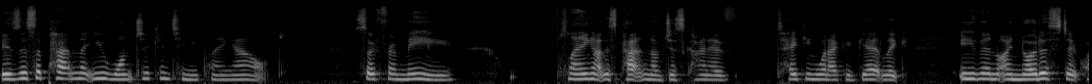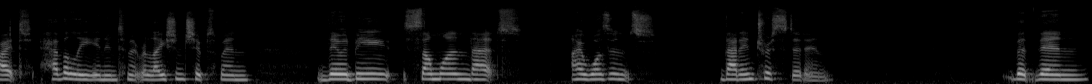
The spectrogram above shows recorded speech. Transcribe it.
Is this a pattern that you want to continue playing out? So for me, playing out this pattern of just kind of taking what I could get, like even I noticed it quite heavily in intimate relationships when there would be someone that I wasn't that interested in. But then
